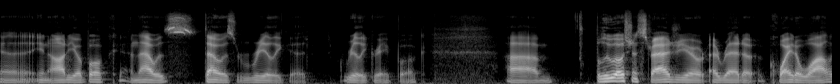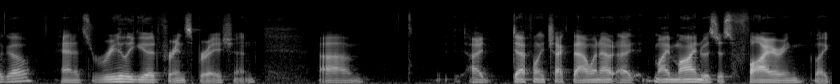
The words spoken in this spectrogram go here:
uh, in audiobook, and that was that was really good, really great book. Um, Blue Ocean Strategy I read a, quite a while ago, and it's really good for inspiration. Um, I definitely check that one out. I, my mind was just firing, like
